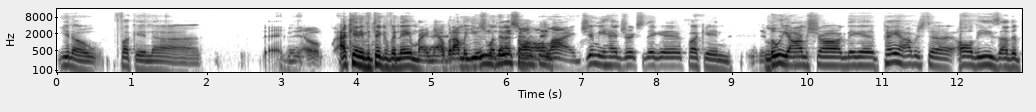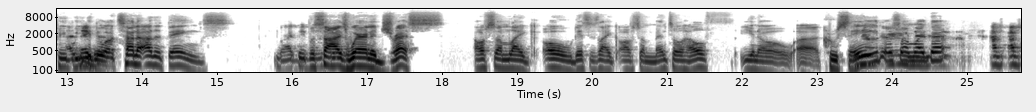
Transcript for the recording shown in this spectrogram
you know, fucking. uh? You know, I can't even think of a name right now, but I'm gonna use Who- one that I saw trying think? online. Jimi Hendrix, nigga, fucking Louis Armstrong, nigga. Pay homage to all these other people. That You can do a ton of other things Black people. besides wearing a dress off some like, oh, this is like off some mental health, you know, uh crusade You know, or something like that. I've, I've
